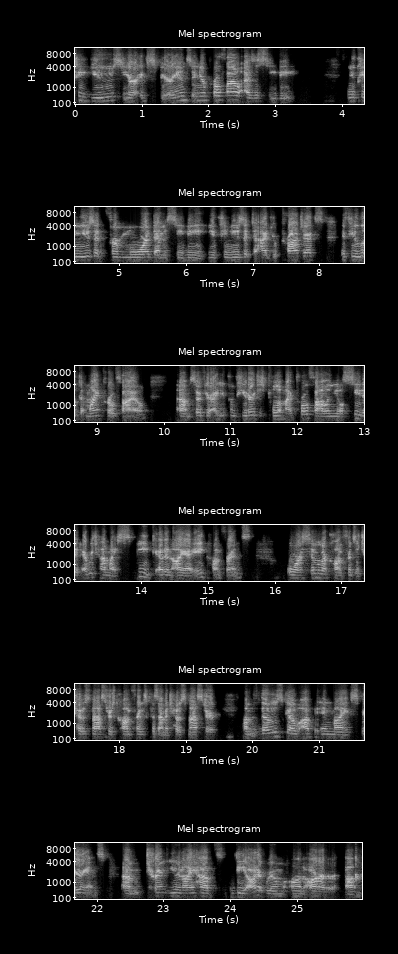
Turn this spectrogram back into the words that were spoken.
to use your experience in your profile as a CV. You can use it for more than a CV. You can use it to add your projects. If you look at my profile, um, so if you're at your computer, just pull up my profile and you'll see that every time I speak at an IIA conference, or a similar conference, a Toastmasters conference, because I'm a Toastmaster, um, those go up in my experience. Um, Trent, you and I have the audit room on our um,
